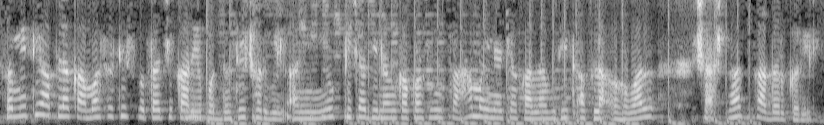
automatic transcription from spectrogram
समिती आपल्या कामासाठी स्वतःची कार्यपद्धती ठरवेल आणि नियुक्तीच्या दिनांकापासून सहा महिन्याच्या कालावधीत आपला अहवाल शासनास सादर करेल.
